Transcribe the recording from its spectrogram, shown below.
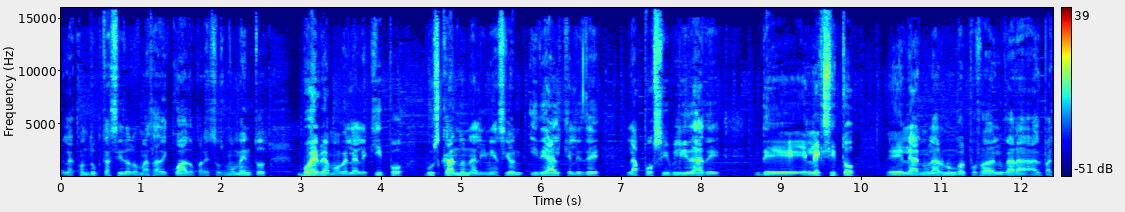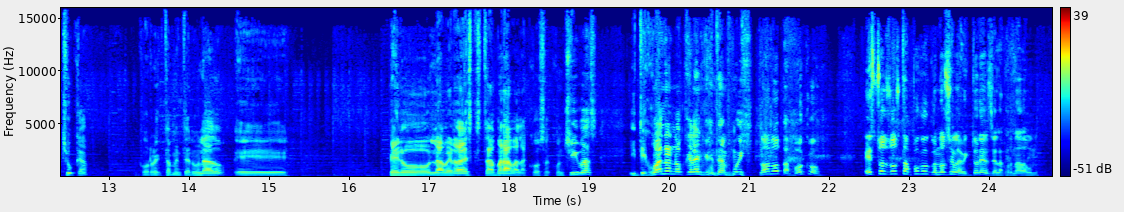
la, conducta ha sido lo más adecuado para estos momentos. Vuelve a moverle al equipo, buscando una alineación ideal que les dé la posibilidad de, de el éxito. Eh, le anularon un gol por fuera de lugar a, al Pachuca, correctamente anulado. Eh, pero la verdad es que está brava la cosa con Chivas. Y Tijuana no crean que anda muy... No, no, tampoco. Estos dos tampoco conocen la victoria desde la jornada 1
